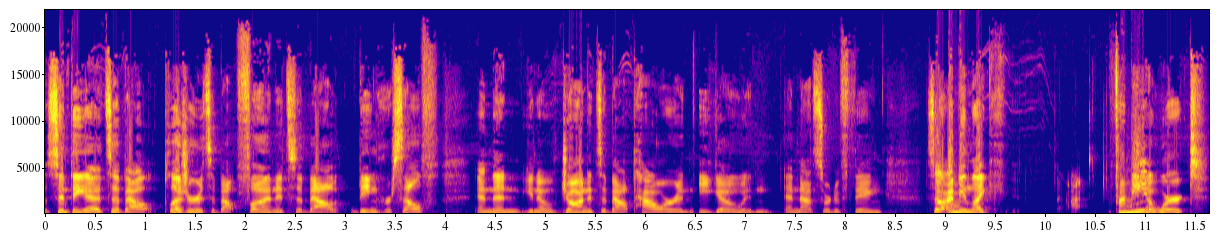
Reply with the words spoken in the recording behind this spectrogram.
Cynthia, it's about pleasure, it's about fun, it's about being herself. And then, you know, John, it's about power and ego and and that sort of thing. So I mean, like, for me, it worked.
